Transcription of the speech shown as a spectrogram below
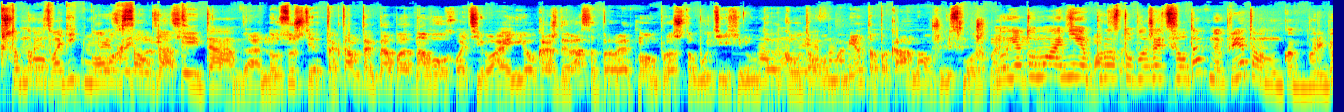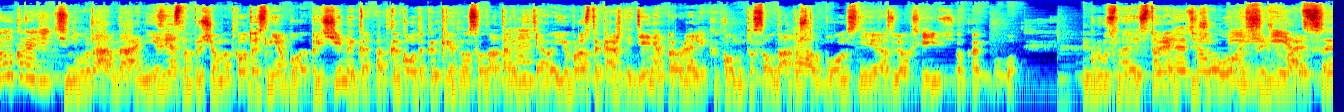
Чтобы Ну, производить новых Производить солдат. детей, да. Да, ну слушайте, так там тогда бы одного хватило, а ее каждый раз отправляют к новым, просто чтобы утехи, ну, А, до ну, какого-то наверное. момента, пока она уже не сможет. Ну, я думаю, они заниматься. просто ублажать солдат, но и при этом как бы ребенка родить. Ну тоже. да, да, неизвестно причем от кого. То есть не было причины от какого-то конкретного солдата Мгм. родить, а ее просто каждый день отправляли к какому-то солдату, Да. чтобы он с ней разлегся и все как бы вот. Грустная история, Это тяжело воспринимается.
